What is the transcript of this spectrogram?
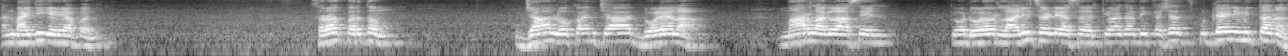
आणि माहिती घेऊया आपण. सर्वात प्रथम ज्या लोकांच्या डोळ्याला मार लागला असेल किंवा डोळ्यावर लाली चढली असेल किंवा कधी कशा कुठल्याही निमित्तानं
